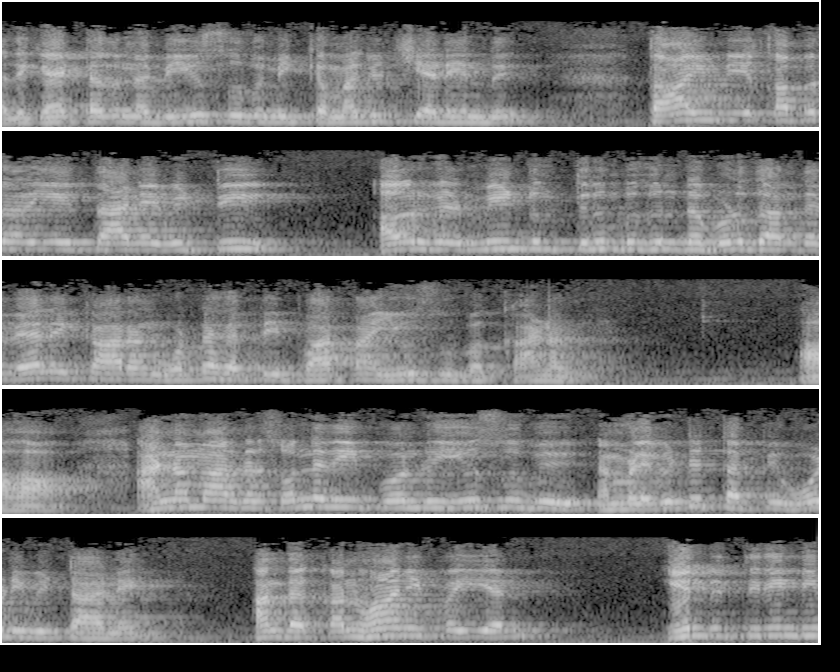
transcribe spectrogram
அது கேட்டதும் நபி யூசுப் மிக்க மகிழ்ச்சி அடைந்து தாயுடைய கபரறையை தானே விட்டு அவர்கள் மீண்டும் திரும்புகின்ற பொழுது அந்த வேலைக்காரன் ஒட்டகத்தை பார்த்தான் யூசுப்பை காணவில்லை. ஆஹா அண்ணமார்கள் சொன்னதை போன்று யூசுபு நம்மளை விட்டு தப்பி ஓடிவிட்டானே. அந்த கன்ஹானி பையன் என்று திரும்பி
